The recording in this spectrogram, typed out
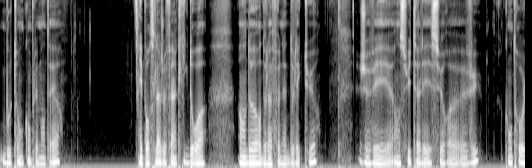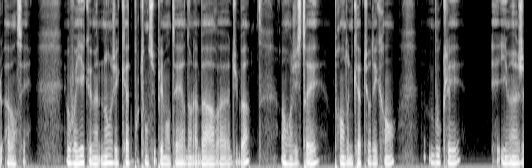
boutons complémentaires. Et pour cela, je fais un clic droit en dehors de la fenêtre de lecture. Je vais ensuite aller sur Vue, Contrôle avancé. Vous voyez que maintenant j'ai quatre boutons supplémentaires dans la barre euh, du bas. Enregistrer, prendre une capture d'écran, boucler et image.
